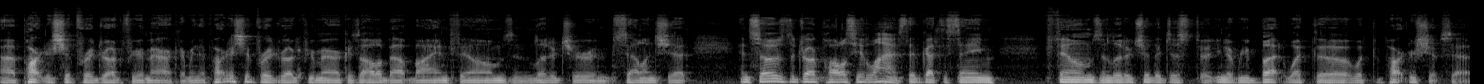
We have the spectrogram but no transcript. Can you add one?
uh, partnership for a drug free America. I mean, the partnership for a drug free America is all about buying films and literature and selling shit, and so is the Drug Policy Alliance. They've got the same films and literature that just uh, you know rebut what the what the partnership says.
